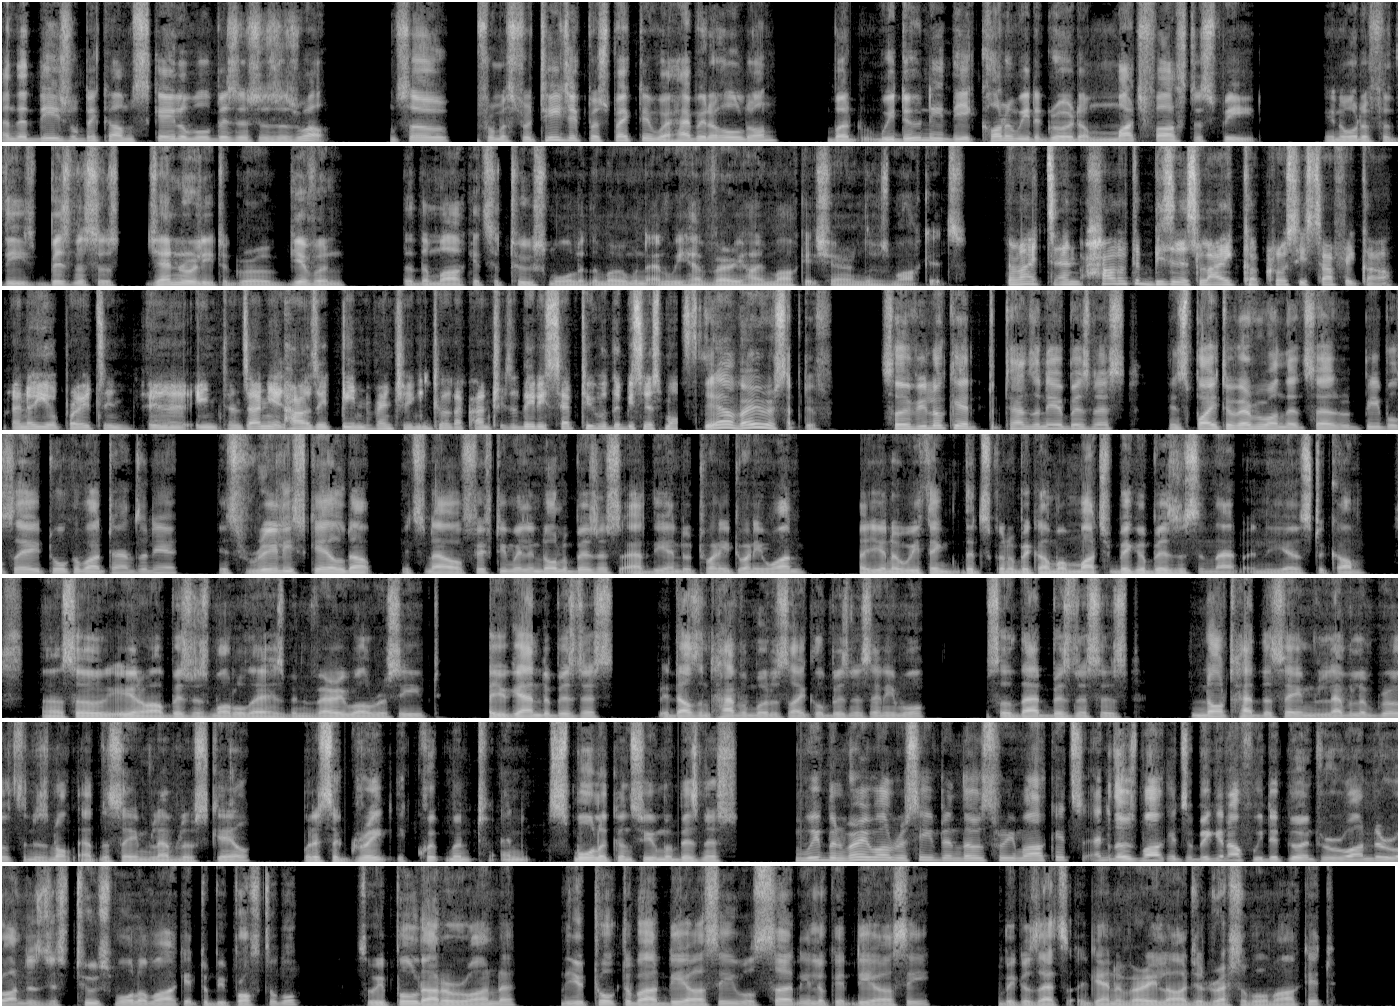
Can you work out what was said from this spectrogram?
and that these will become scalable businesses as well. So, from a strategic perspective, we're happy to hold on, but we do need the economy to grow at a much faster speed in order for these businesses generally to grow, given that the markets are too small at the moment and we have very high market share in those markets. Right. And how the business like across East Africa? I know you operate in uh, in Tanzania. How has it been venturing into other countries? Are they receptive of the business model? Yeah, very receptive. So if you look at Tanzania business, in spite of everyone that says people say talk about Tanzania, it's really scaled up. It's now a $50 million business at the end of 2021. Uh, you know, we think that's going to become a much bigger business than that in the years to come. Uh, so, you know, our business model there has been very well received. The Uganda business, it doesn't have a motorcycle business anymore. So that business has not had the same level of growth and is not at the same level of scale, but it's a great equipment and smaller consumer business. We've been very well received in those three markets, and those markets are big enough. We did go into Rwanda. Rwanda is just too small a market to be profitable. So we pulled out of Rwanda. You talked about DRC. We'll certainly look at DRC because that's again a very large addressable market.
